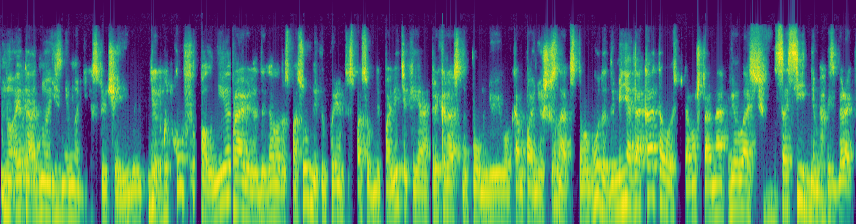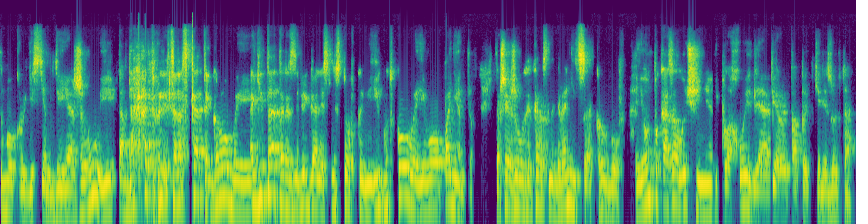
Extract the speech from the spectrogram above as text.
но это одно из немногих исключений. Нет, Гудков вполне правильно договороспособный, конкурентоспособный политик. Я прекрасно помню его кампанию 16 года. До меня докатывалось, потому что она велась в соседнем избирательном округе с тем, где я живу, и там докатывались раскаты грома, и агитаторы забегали с листовками и Гудкова, и его оппонентов. Потому что я живу как раз на границе округов. И он показал очень неплохой для для первой попытки результат.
